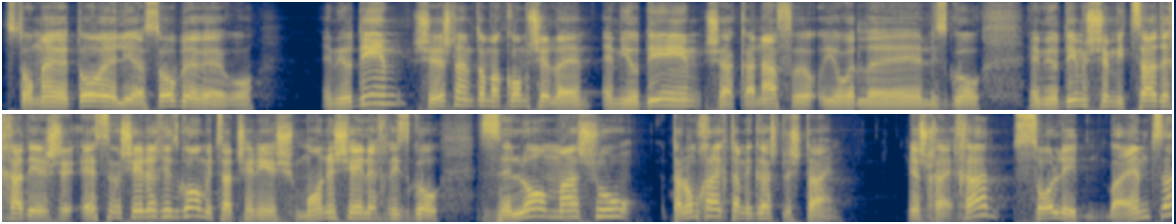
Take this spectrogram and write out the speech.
זאת אומרת, או אליאס או בררו, הם יודעים שיש להם את המקום שלהם, הם יודעים שהכנף יורד לסגור, הם יודעים שמצד אחד יש עשר שילך לסגור, מצד שני יש שמונה שילך לסגור, זה לא משהו, אתה לא מחלק את המגרש לשתיים. יש לך אחד, סוליד באמצע,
